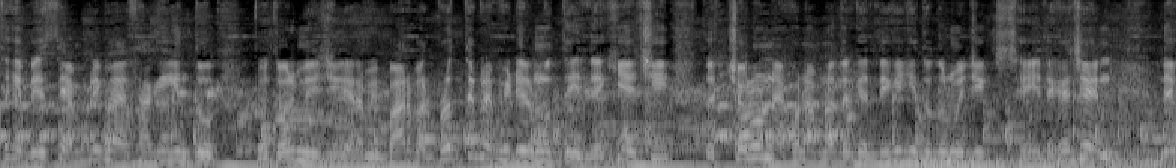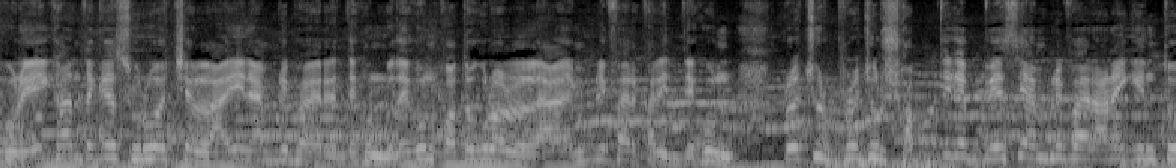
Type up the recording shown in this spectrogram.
থেকে বেশি অ্যাম্পলিফায়ার থাকে কিন্তু তোতন মিউজিকের আমি বারবার প্রত্যেকটা ভিডিওর মধ্যেই দেখিয়েছি। তো চলুন এখন আপনাদেরকে দেখেছি তোতন মিউজিক সেই দেখেছেন? দেখুন, এইখান থেকে শুরু হচ্ছে লাইন অ্যাম্পলিফায়ারের দেখুন দেখুন কতগুলো অ্যাম্পলিফায়ার খালি দেখুন। প্রচুর প্রচুর সব থেকে বেশি অ্যাম্পলিফায়ার আনে কিন্তু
